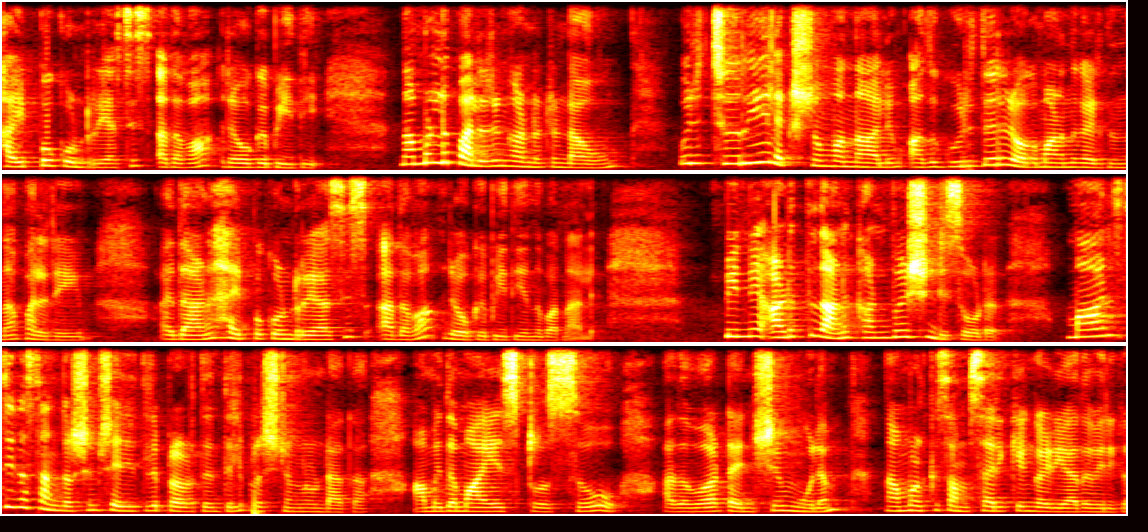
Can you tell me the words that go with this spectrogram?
ഹൈപ്പോകോൺട്രിയാസിസ് അഥവാ രോഗഭീതി. നമ്മളിൽ പലരും കണ്ടിട്ടുണ്ടാവും ഒരു ചെറിയ ലക്ഷണം വന്നാലും അത് ഗുരുതര രോഗമാണെന്ന് കരുതുന്ന പലരെയും. അതാണ് ഹൈപ്പോകോൺട്രിയാസിസ് അഥവാ രോഗഭീതി എന്ന് പറഞ്ഞാൽ പിന്നെ അടുത്തതാണ് കൺവേർഷൻ ഡിസോർഡർ. മാനസിക സംഘർഷം ശരീരത്തിലെ പ്രവർത്തനത്തിൽ പ്രശ്നങ്ങൾ ഉണ്ടാക്കുക അമിതമായ സ്ട്രെസ്സോ അഥവാ ടെൻഷൻ മൂലം നമ്മൾക്ക് സംസാരിക്കാൻ കഴിയാതെ വരിക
